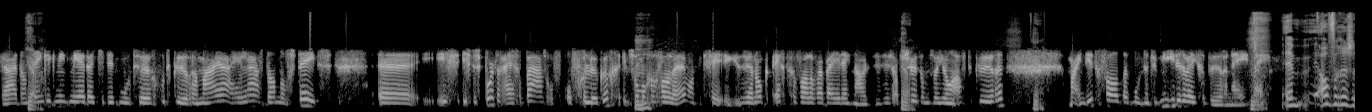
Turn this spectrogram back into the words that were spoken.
ja, dan Ja. denk ik niet meer dat je dit moet eh, goedkeuren. Maar ja, helaas dan nog steeds eh, is, is de sporter eigen baas. Of, of gelukkig, in sommige Mhm. gevallen. Hè, want ik er zijn ook echt gevallen waarbij je denkt... nou, dit is absurd om zo'n jongen af te keuren. Maar in dit geval, dat moet natuurlijk niet iedere week gebeuren, nee. nee. En overigens,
